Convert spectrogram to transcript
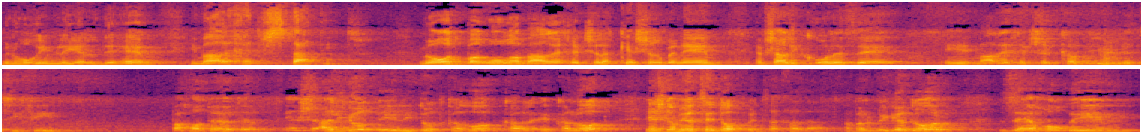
בין הורים לילדיהם, היא מערכת סטטית. מאוד ברור המערכת של הקשר ביניהם, אפשר לקרוא לזה מערכת של קווים רציפים. פחות או יותר. יש עליות וילידות קלות, יש גם יוצאי דופן, צריך לדעת. אבל בגדול זה הורים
